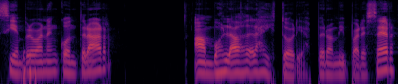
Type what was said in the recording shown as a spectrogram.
Siempre van a encontrar ambos lados de las historias, pero a mi parecer,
